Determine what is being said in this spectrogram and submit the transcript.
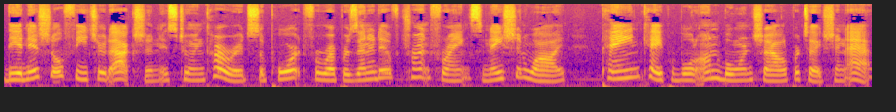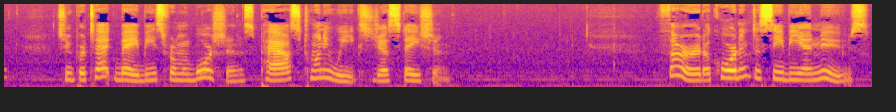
The initial featured action is to encourage support for Representative Trent Franks' nationwide Pain Capable Unborn Child Protection Act to protect babies from abortions past 20 weeks gestation. Third, according to CBN News,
